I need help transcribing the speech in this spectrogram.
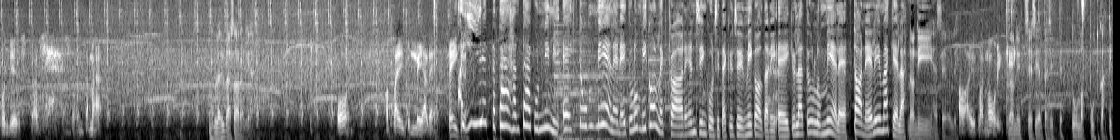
Oikeastaan se on tämä. On kyllä hyvä sarja. On. Mutta ei tuu mieleen. Eikö? Ai että tämähän tää kun nimi ei tuu mieleen, ei tullut Mikollekaan. Ensin kun sitä kysyin Mikolta, niin ei kyllä tullut mieleen. Taneli Mäkelä. No niinhän se oli. Aivan oikein. No nyt se sieltä sitten tulla putkahti.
